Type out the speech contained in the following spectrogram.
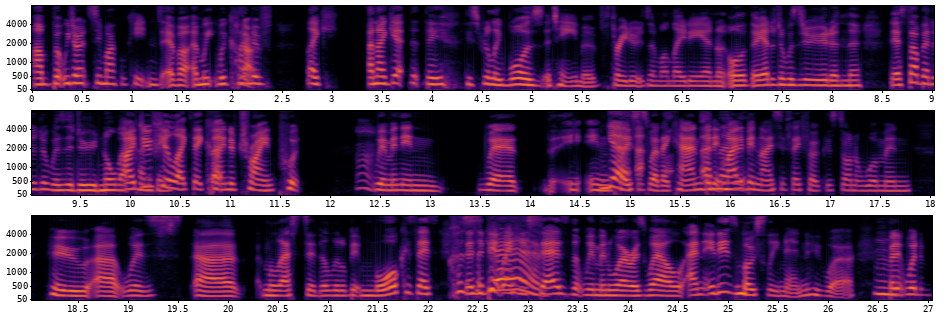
Um, but we don't see Michael Keaton's ever. And we, we kind No. of, like, and I get that they, this really was a team of three dudes and one lady and, or the editor was a dude and the, their sub editor was a dude and all that I do of thing. feel like they kind of try and put Mm. women in where in Yeah, places where they can, but it the- might have been nice if they focused on a woman who uh, was uh, molested a little bit more because there's Cause, there's a bit where he says that women were as well, and it is mostly men who were, Mm. but it would have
